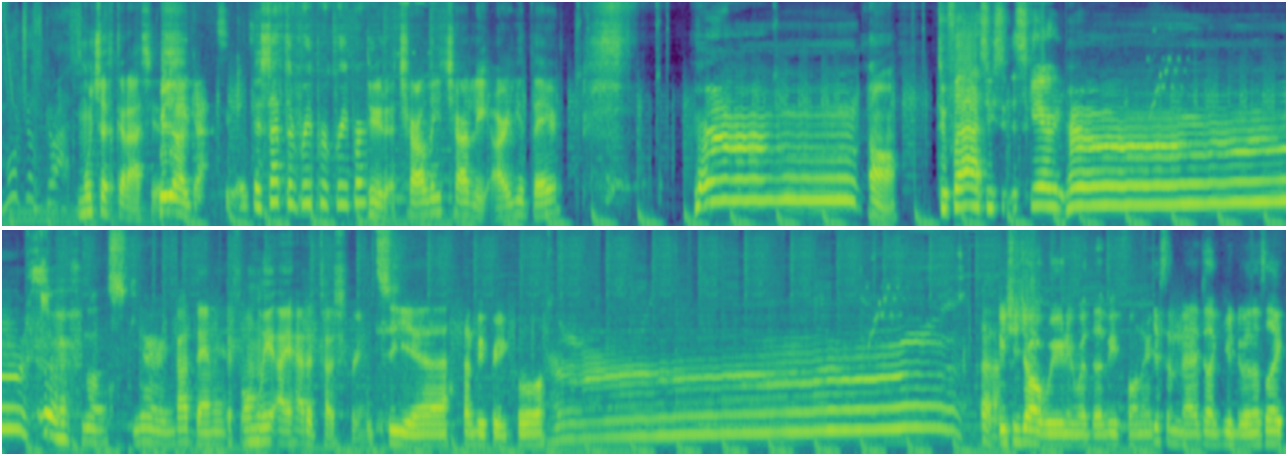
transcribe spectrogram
Muchas gracias. Muchas gracias. Is that the Reaper Creeper? Dude, Charlie, Charlie, are you there? Oh. Too fast. You see, it's scary. Oh, scary. God damn it. If only I had a touchscreen. So, yeah, that'd be pretty cool. You should draw a weird with that'd be funny. Just imagine like you're doing this, like,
